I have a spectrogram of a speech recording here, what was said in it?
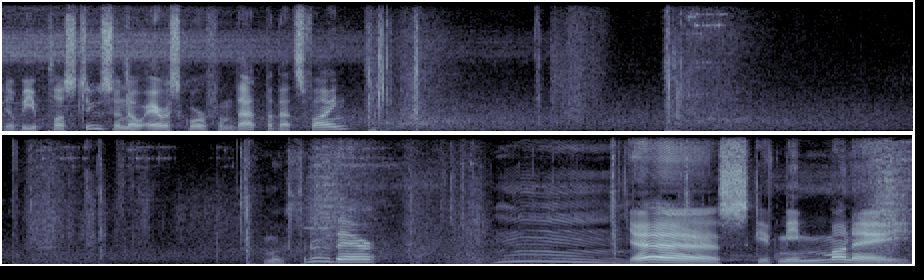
It'll be a plus two, so no error score from that, but that's fine. Move through there. Hmm. Yes, give me money.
